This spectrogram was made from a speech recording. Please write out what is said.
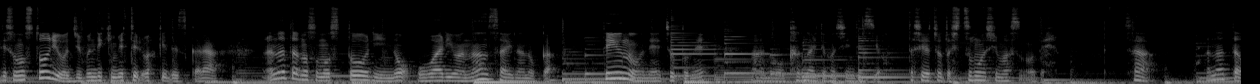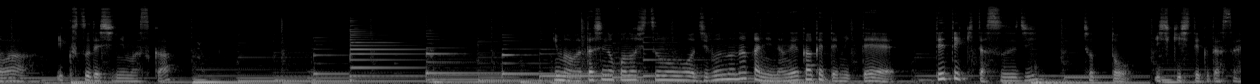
でそのストーリーを自分で決めてるわけですからあなたのそのストーリーの終わりは何歳なのかっていうのをねちょっとねあの考えてほしいんですよ。私がちょっと質問しますので。さああなたはいくつで死にますか？今私のこの質問を自分の中に投げかけてみて出てきた数字ちょっと意識してください。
